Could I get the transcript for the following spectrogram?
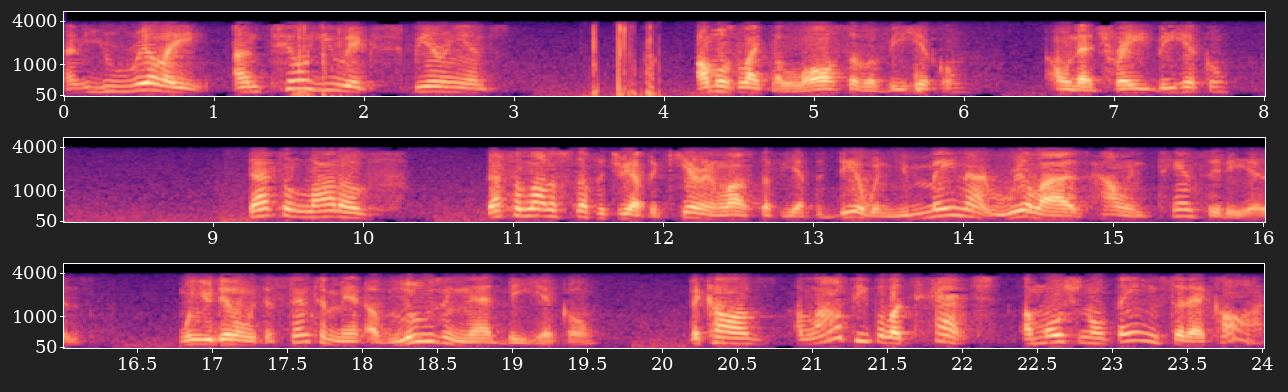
I mean, you really, until you experience almost like the loss of a vehicle on that trade vehicle, that's a lot of that's a lot of stuff that you have to carry and a lot of stuff you have to deal with. You may not realize how intense it is when you're dealing with the sentiment of losing that vehicle because a lot of people attach emotional things to that car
